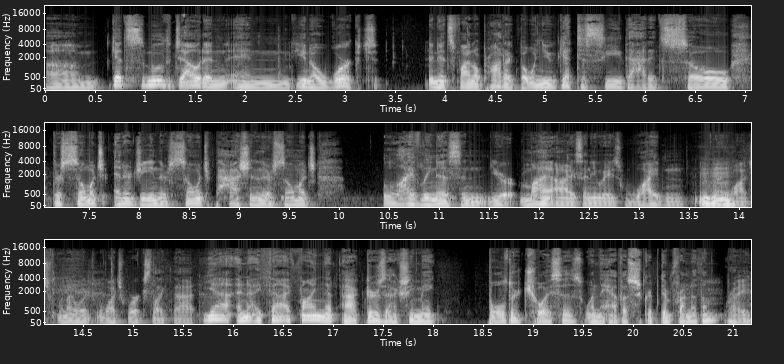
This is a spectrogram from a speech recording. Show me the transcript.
um, gets smoothed out and and you know worked in its final product. But when you get to see that, it's so there's so much energy and there's so much passion and there's so much liveliness and your my eyes anyways widen mm-hmm. when I watch when I watch works like that. Yeah, and I th- I find that actors actually make bolder choices when they have a script in front of them. Right.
